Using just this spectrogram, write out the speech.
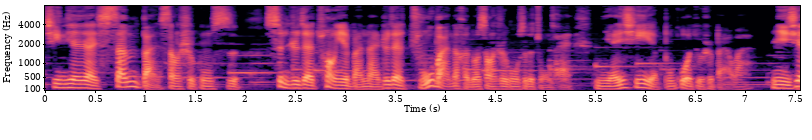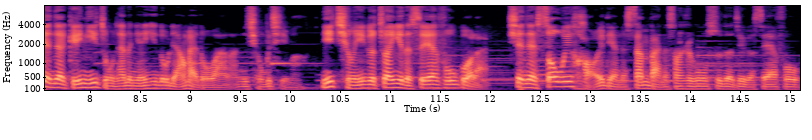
今天在三板上市公司，甚至在创业板乃至在主板的很多上市公司的总裁，年薪也不过就是百万。你现在给你总裁的年薪都两百多万了，你请不起吗？你请一个专业的 CFO 过来，现在稍微好一点的三板的上市公司的这个 CFO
